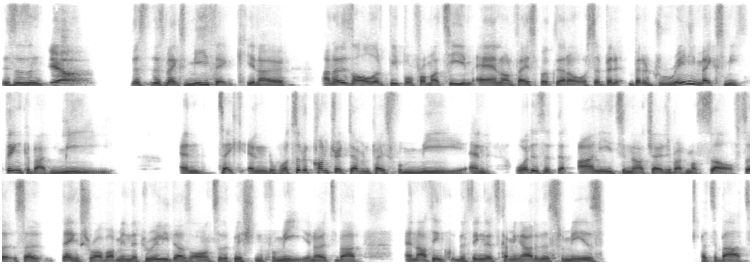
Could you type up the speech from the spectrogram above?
this isn't. Yeah. This this makes me think. You know, I know there's a whole lot of people from our team and on Facebook that are also, but it, but it really makes me think about me and take and what sort of contract do I have in place for me and what is it that I need to now change about myself? So, so thanks, Rob. I mean, that really does answer the question for me. You know, it's about, and I think the thing that's coming out of this for me is, it's about,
